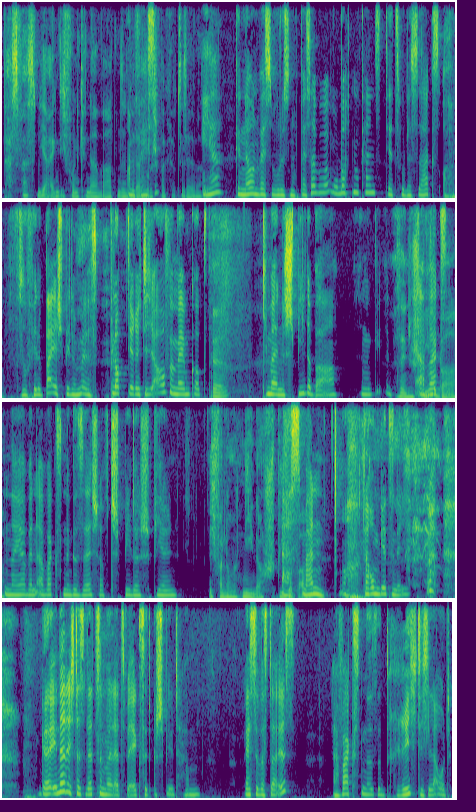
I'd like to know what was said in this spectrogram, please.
Das, was wir eigentlich von Kindern erwarten, sind Und pädagogische weißt Fachkräfte selber. Ja, genau. Und weißt du, wo du es noch besser beobachten kannst? Jetzt, wo du es sagst. Oh, so viele Beispiele. Es ploppt dir richtig auf in meinem Kopf. Ja. Geh mal in eine Spielebar. In, Das ist eine Spielebar. naja, wenn Erwachsene Gesellschaftsspiele spielen. Ich war noch nie in einer Spielebar. Ach, Mann, oh, darum geht's nicht. Erinner dich das letzte Mal, als wir Exit gespielt haben. Weißt du, was da ist? Erwachsene sind richtig laut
